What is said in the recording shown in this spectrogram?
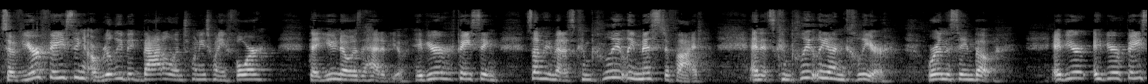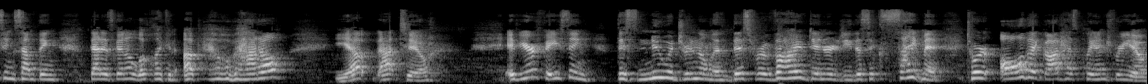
So if you're facing a really big battle in 2024 that you know is ahead of you, if you're facing something that is completely mystified and it's completely unclear, we're in the same boat. If you're if you're facing something that is going to look like an uphill battle, yep, that too. If you're facing this new adrenaline, this revived energy, this excitement toward all that God has planned for you,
